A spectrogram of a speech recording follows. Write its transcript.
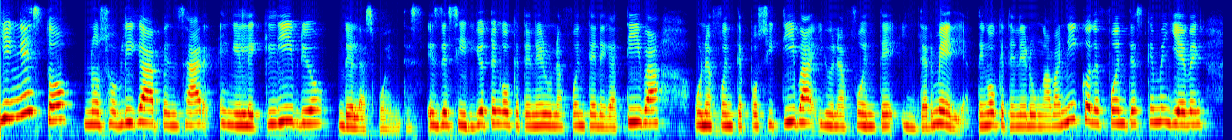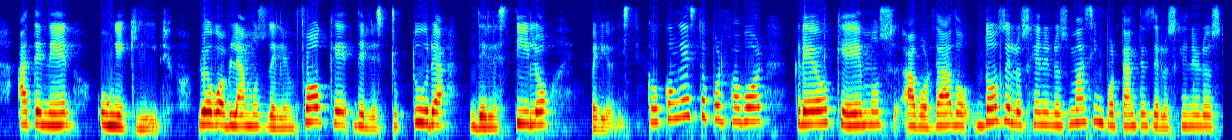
Y en esto nos obliga a pensar en el equilibrio de las fuentes. Es decir, yo tengo que tener una fuente negativa, una fuente positiva y una fuente intermedia. Tengo que tener un abanico de fuentes que me lleven a tener un equilibrio. Luego hablamos del enfoque, de la estructura, del estilo periodístico. Con esto, por favor, creo que hemos abordado dos de los géneros más importantes de los géneros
